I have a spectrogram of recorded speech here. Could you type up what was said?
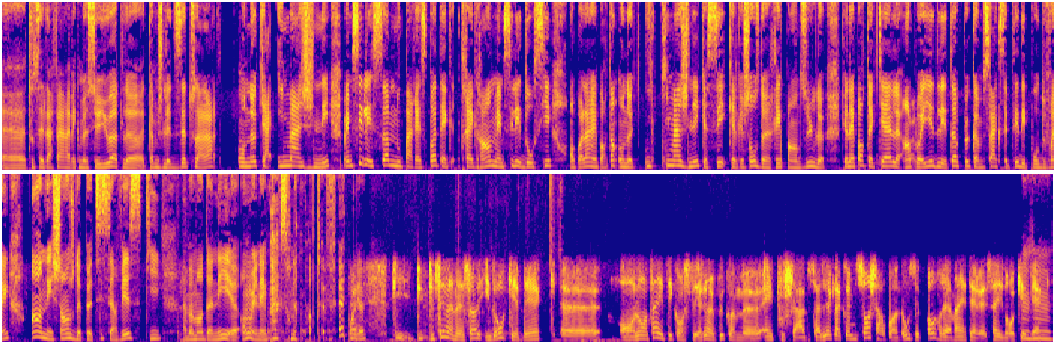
euh, toute cette affaire avec M. Huot. Là. Comme je le disais tout à l'heure, on n'a qu'à imaginer, même si les sommes nous paraissent pas très grandes, même si les dossiers ont pas l'air importants, on n'a qu'imaginer que c'est quelque chose de répandu, là, que n'importe quel employé de l'État peut comme ça accepter des pots de vin en échange de petits services qui, à un moment donné, euh, ont un impact sur notre portefeuille. Puis, puis, tu sais, Vanessa, Hydro-Québec euh, ont longtemps été considérés un peu comme euh, intouchables. C'est-à-dire que la commission Charbonneau s'est pas vraiment intéressée à Hydro-Québec. Mm-hmm.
